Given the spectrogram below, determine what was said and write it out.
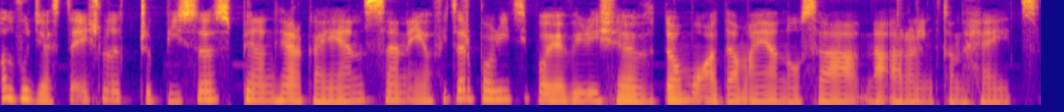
O 20 śledczy Pisos, pielęgniarka Jensen i oficer policji pojawili się w domu Adama Janusa na Arlington Heights.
